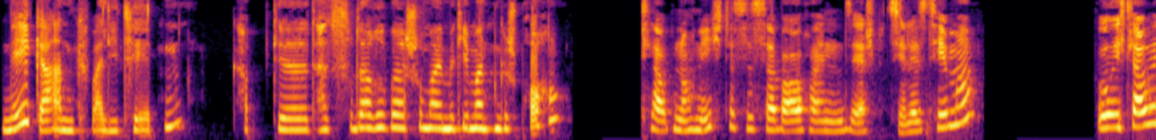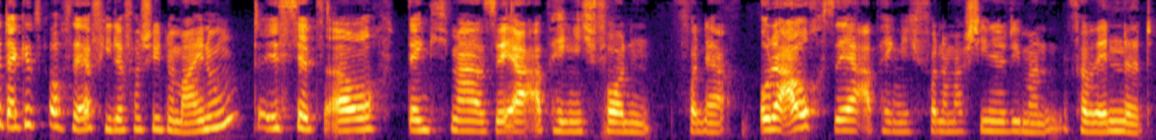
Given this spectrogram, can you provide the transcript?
Nähgarn-Qualitäten. Habt ihr, hast du darüber schon mal mit jemandem gesprochen? Ich glaube noch nicht. Das ist aber auch ein sehr spezielles Thema. Oh, ich glaube, da gibt es auch sehr viele verschiedene Meinungen. Ist jetzt auch, denke ich mal, sehr abhängig von, von der, oder auch sehr abhängig von der Maschine, die man verwendet.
